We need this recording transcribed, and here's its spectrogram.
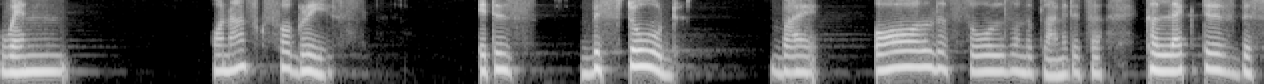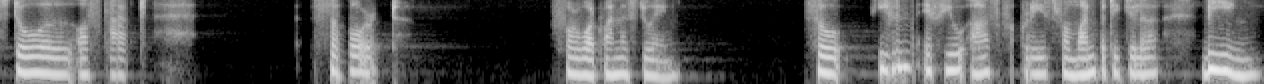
when one asks for grace, it is bestowed by all the souls on the planet. It's a collective bestowal of that support for what one is doing. So even if you ask for grace from one particular being,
